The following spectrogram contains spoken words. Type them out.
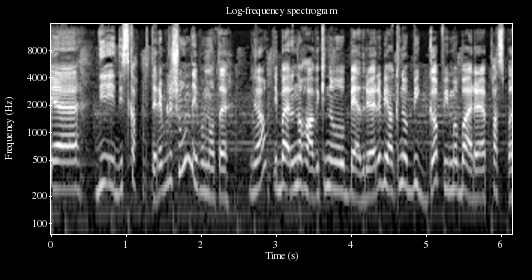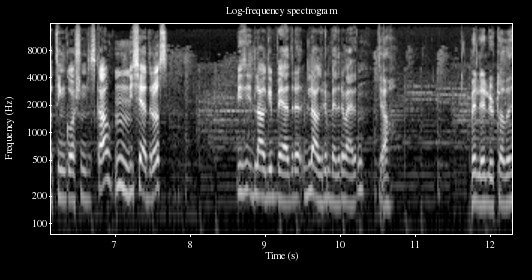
eh, de, de skapte revolusjon, de, på en måte. Ja. De bare Nå har vi ikke noe bedre å gjøre. Vi har ikke noe å bygge opp. Vi må bare passe på at ting går som det skal. Mm. Vi kjeder oss. Vi lager, bedre, vi lager en bedre verden. ja. Veldig lurt av de.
